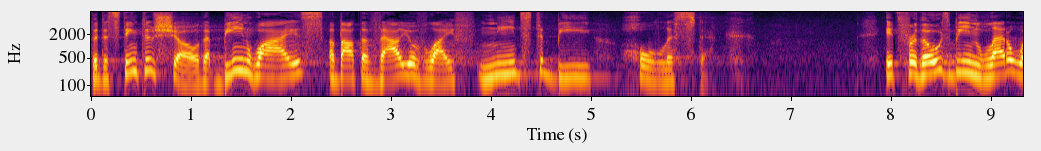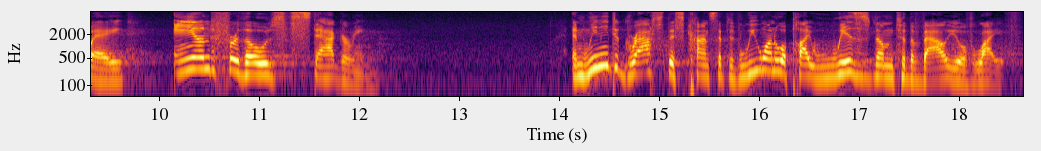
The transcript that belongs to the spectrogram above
The distinctives show that being wise about the value of life needs to be holistic. It's for those being led away and for those staggering. And we need to grasp this concept if we want to apply wisdom to the value of life.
